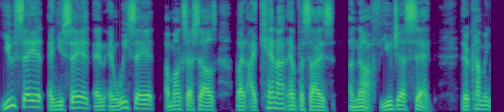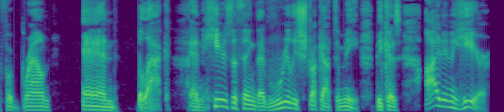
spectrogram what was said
you say it and you say it and, and we say it amongst ourselves, but I cannot emphasize enough. You just said they're coming for brown and black. And here's the thing that really struck out to me because I didn't hear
